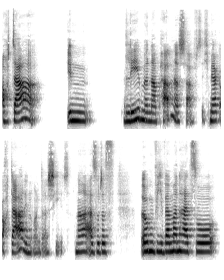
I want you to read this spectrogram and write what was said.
auch da im Leben in einer Partnerschaft, ich merke auch da den Unterschied. Ne? Also dass irgendwie, wenn man halt so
